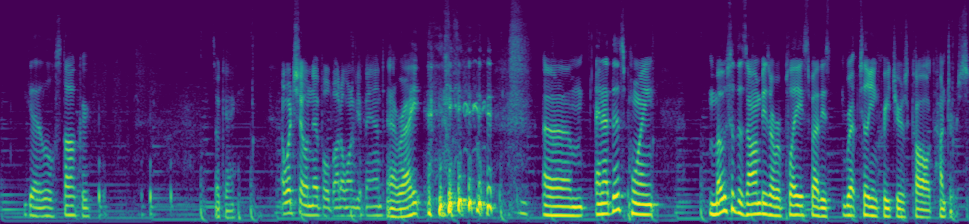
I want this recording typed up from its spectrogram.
you got a little stalker. It's okay. I would show a nipple, but I don't want to get banned. All right. um, and at this point, most of the zombies are replaced by these reptilian creatures called hunters.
